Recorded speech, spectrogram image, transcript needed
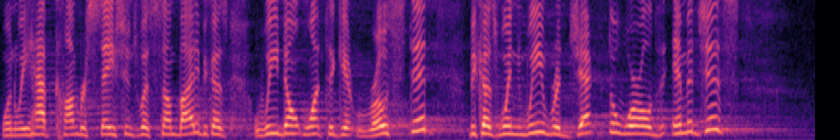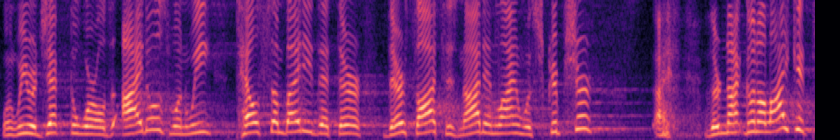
when we have conversations with somebody because we don't want to get roasted because when we reject the world's images, when we reject the world's idols, when we tell somebody that their, their thoughts is not in line with Scripture, I, they're not going to like it.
